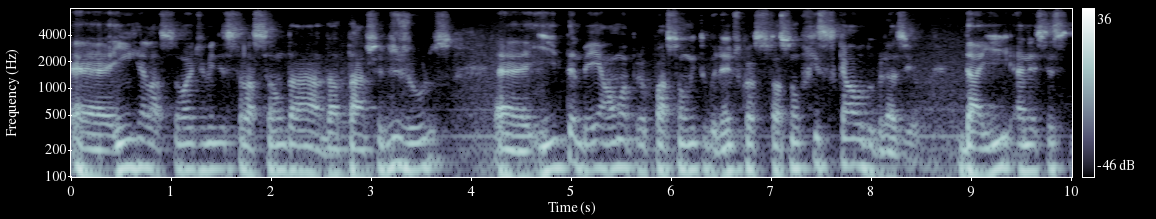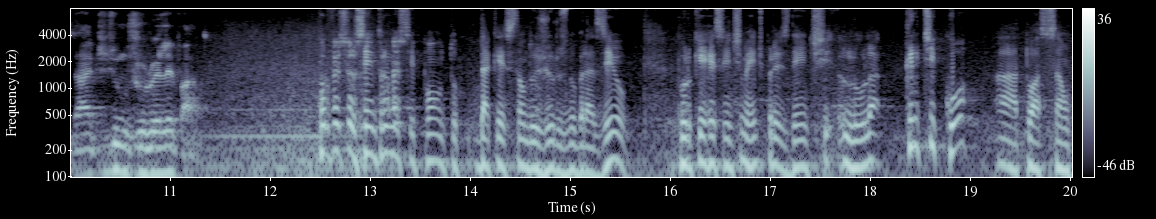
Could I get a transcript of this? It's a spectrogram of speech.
é, em relação à administração da, da taxa de juros é, e também há uma preocupação muito grande com a situação fiscal do Brasil. Daí a necessidade de um juro elevado. Professor, você entrou nesse ponto da questão dos juros no Brasil, porque recentemente o presidente Lula criticou a atuação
